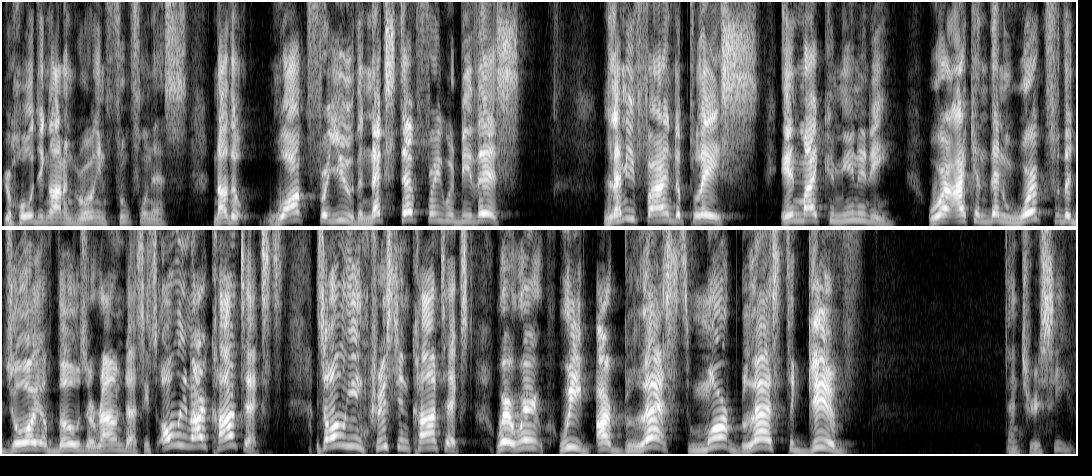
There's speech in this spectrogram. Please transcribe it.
You're holding on and growing in fruitfulness. Now, the walk for you, the next step for you would be this let me find a place in my community where I can then work for the joy of those around us. It's only in our context. It's only in Christian context where we're, we are blessed, more blessed to give than to receive.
